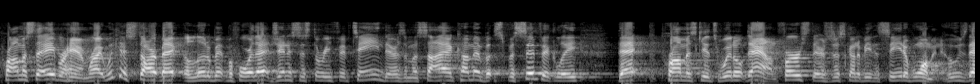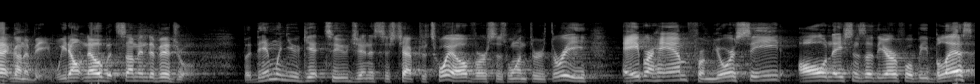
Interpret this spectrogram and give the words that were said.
Promise to Abraham, right? We could start back a little bit before that, Genesis 3:15. There's a Messiah coming, but specifically that promise gets whittled down. First, there's just going to be the seed of woman. Who's that going to be? We don't know, but some individual. But then when you get to Genesis chapter 12, verses 1 through 3, Abraham, from your seed, all nations of the earth will be blessed.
